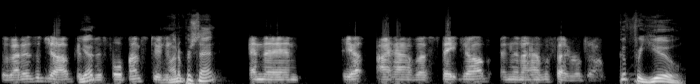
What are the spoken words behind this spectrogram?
so that is a job because Yep. it is full time student. 100%. And then, yep, I have a state job, and then I have a federal job. Good for you,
